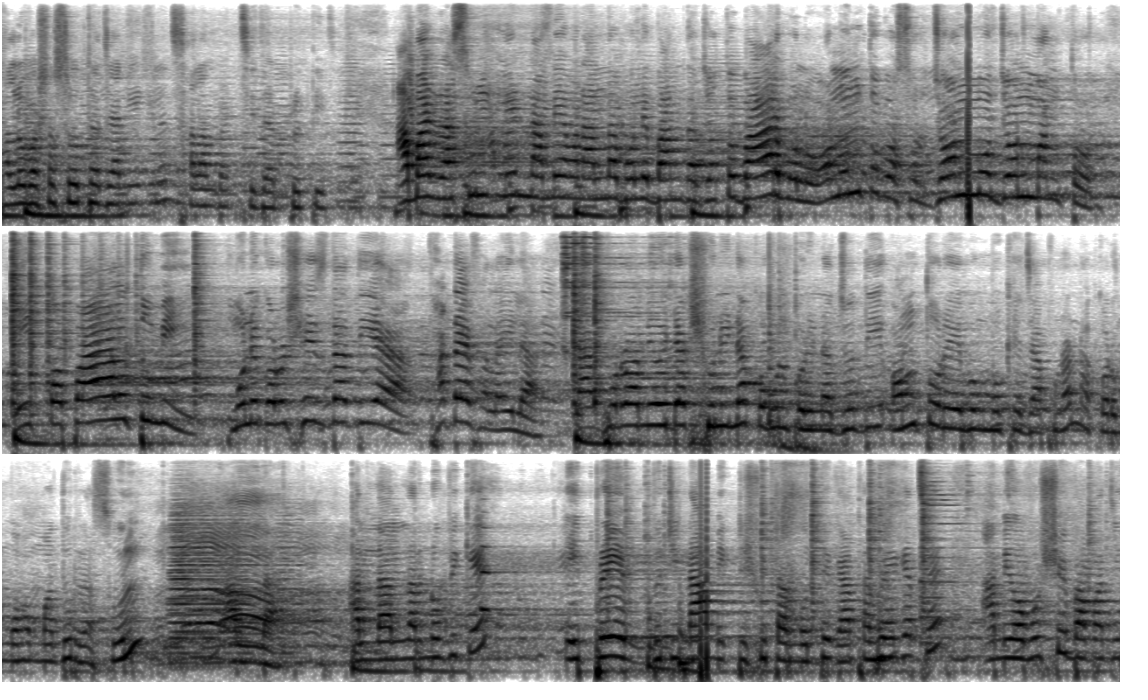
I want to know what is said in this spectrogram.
ভালোবাসা শ্রদ্ধা জানিয়ে গেলেন সালাম রাখছি যার প্রতি। আমার রাসুলের নামে আমার আল্লাহ বলে, বান্দা, যতবার বলো, অনন্ত বছর, জন্ম, জন্মান্তর, এই কপাল তুমি, মনে করো সেজদা দিয়া ফাটায় ফেলাইলা, তারপরও আমি ওই ডাক শুনি না, কবুল করি না, যদি অন্তরে এবং মুখে জাপনা না করো মোহাম্মদুর রাসুল আল্লাহ। আল্লাহ, আল্লাহর নবীকে এই প্রেম দুটি নাম একটি সুতার মধ্যে গাঁথা হয়ে গেছে। আমি অবশ্যই বাবা যে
